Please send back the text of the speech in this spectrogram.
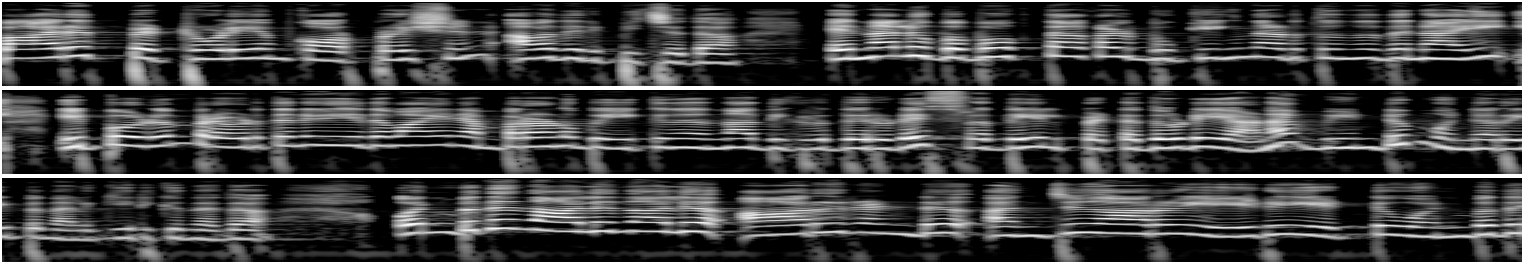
ഭാരത് പെട്രോളിയം കോർപ്പറേഷൻ അവതരിപ്പിച്ചത്. എന്നാൽ ഉപഭോക്താക്കൾ ബുക്കിംഗ് നടത്തുന്നതിനായി ഇപ്പോഴും പ്രവർത്തനരഹിതമായ നമ്പറാണ് ഉപയോഗിക്കുന്നതെന്ന അധികൃതരുടെ ശ്രദ്ധയിൽപ്പെട്ടതോടെയാണ് വീണ്ടും മുന്നറിയിപ്പ് നൽകിയിരിക്കുന്നത്. ഒൻപത് നാല് നാല് ആറ് രണ്ട് അഞ്ച് ആറ് ഏഴ് എട്ട് ഒൻപത്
